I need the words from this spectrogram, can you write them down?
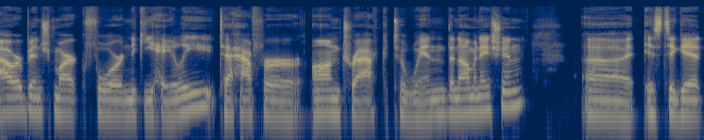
our benchmark for Nikki Haley to have her on track to win the nomination uh, is to get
